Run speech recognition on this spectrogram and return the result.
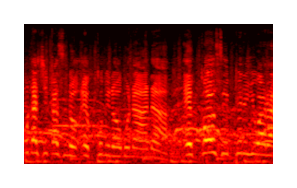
mu dakiika zino 18 egoozi bbiri ura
